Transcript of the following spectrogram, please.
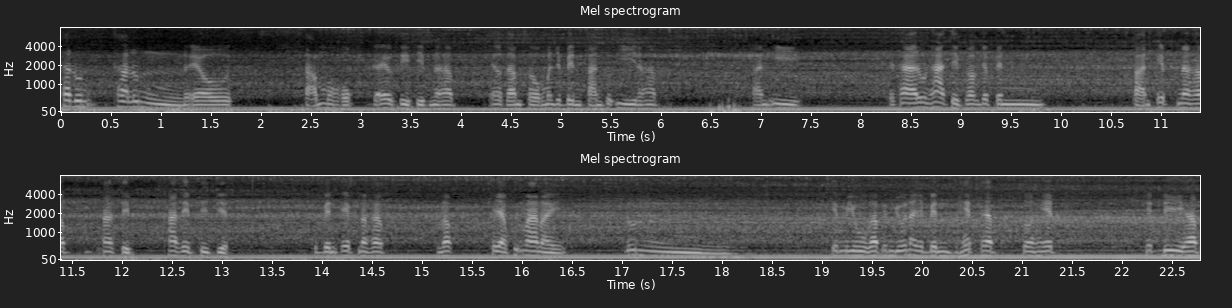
ถ้ารุ่นถ้ารุ่น L สามหก L สี่สิบนะครับ L สามสองมันจะเป็นฐานตัว E นะครับฐาน E แต่ถ้ารุ่นห้าสิบครับจะเป็นฐาน F นะครับห้าสิบ ห้าสิบสี่เจ็ดจะเป็น F นะครับ แล้วขยับขึ้นมาหน่อย รุ่น MU ครับ MU น่าจะเป็น H ครับ ตัว H HD ครับ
